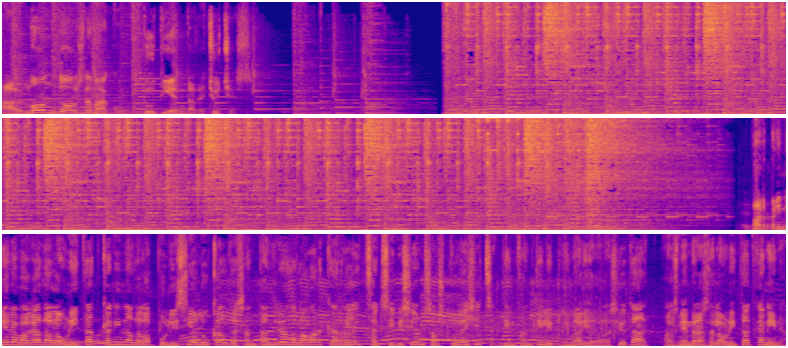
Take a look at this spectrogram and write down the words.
Al Món Dolç de Maco, tu tienda de chuches. Per primera vegada, la unitat canina de la policia local de Sant Andreu de la Barca realitza exhibicions als col·legis d'infantil i primària de la ciutat. Els membres de la unitat canina,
